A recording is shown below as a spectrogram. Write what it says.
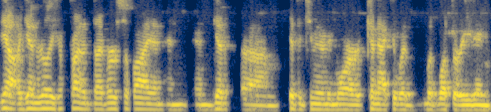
yeah, again, really trying to diversify and and, and get um, get the community more connected with with what they're eating.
